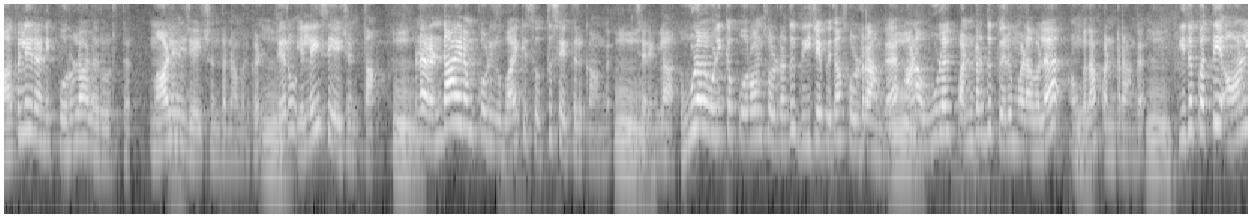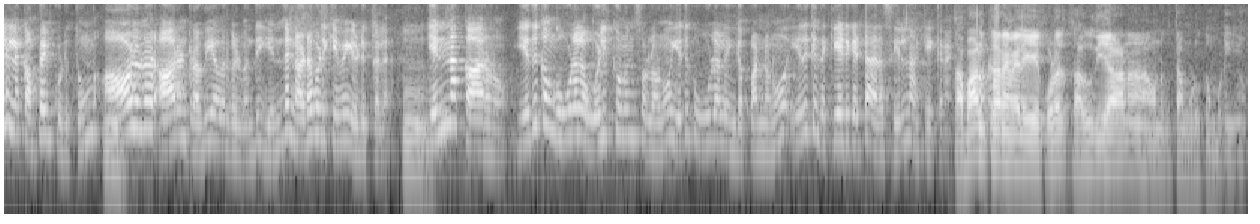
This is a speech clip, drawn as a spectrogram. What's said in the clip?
மகளிர் அணி பொருளாளர் ஒருத்தர் மாலினி ஜெயச்சந்திரன் அவர்கள். வெறும் எல்ஐசி ஏஜென்ட் தான். ஆனா ரெண்டாயிரம் கோடி ரூபாய்க்கு சொத்து சேர்த்திருக்காங்க. சரிங்களா? ஊழல் ஒழிக்க போறோம்னு சொல்றது பிஜேபி தான் சொல்றாங்க. ஆனா ஊழல் பண்றது பெருமளவுல அவங்க தான் பண்றாங்க. இத பத்தி ஆன்லைன்ல கம்ப்ளைண்ட் கொடுத்தும் ஆளுநர் ஆர் என் ரவி அவர்கள் வந்து எந்த நடவடிக்கையுமே எடுக்கல. என்ன காரணம்? எதுக்கு அவங்க ஊழலை ஒழிக்கணும்னு சொல்லணும்? எதுக்கு ஊழலை இங்க பண்ணணும்? எதுக்கு இந்த கேடுகெட்ட அரசியல் நான் கேக்குறேன். தபால்காரன் வேலையை கூட தகுதியான அவனுக்கு தான் கொடுக்க முடியும்.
